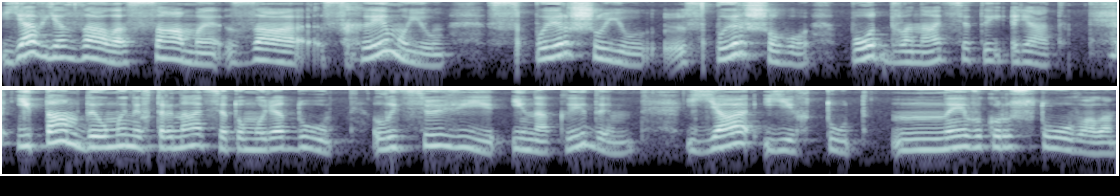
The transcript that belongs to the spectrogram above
я в'язала саме за схемою з, першою, з першого по 12 ряд. І там, де у мене в 13 ряду лицьові і накиди, я їх тут не використовувала.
